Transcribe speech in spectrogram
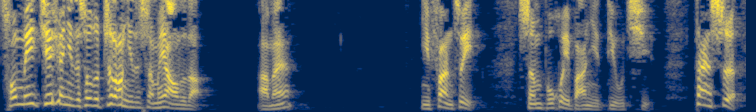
从没节选你的时候都知道你是什么样子的。阿门。你犯罪，神不会把你丢弃，但是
